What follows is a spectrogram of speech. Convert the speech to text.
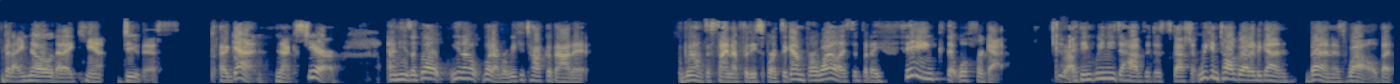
but I know that I can't do this again next year. And he's like, well, you know, whatever, we could talk about it. We don't have to sign up for these sports again for a while. I said, but I think that we'll forget. Yeah. I think we need to have the discussion. We can talk about it again then as well, but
